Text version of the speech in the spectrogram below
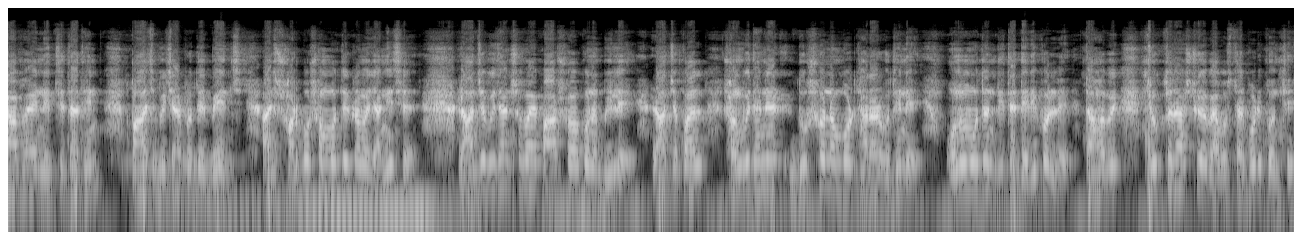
গাভায়ের নেতৃত্বাধীন পাঁচ বিচারপতির বেঞ্চ আজ সর্বসম্মতিক্রমে জানিয়েছে, রাজ্য বিধানসভায় পাশ হওয়া কোনো বিলে রাজ্যপাল সংবিধানের দুশো নম্বর ধারার অধীনে অনুমোদন দিতে দেরি করলে তা হবে যুক্তরাষ্ট্রীয় ব্যবস্থার পরিপন্থী।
